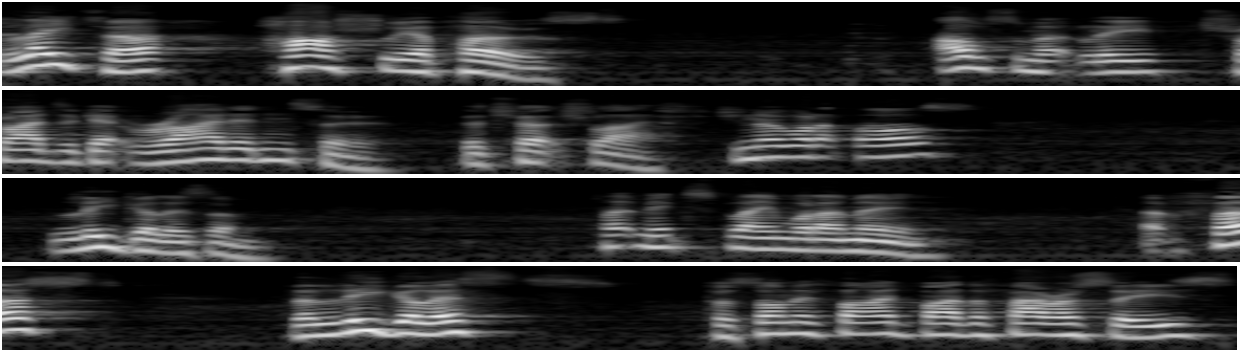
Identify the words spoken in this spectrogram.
later harshly opposed, ultimately tried to get right into the church life. Do you know what it was? Legalism. Let me explain what I mean. At first, the legalists, personified by the Pharisees,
